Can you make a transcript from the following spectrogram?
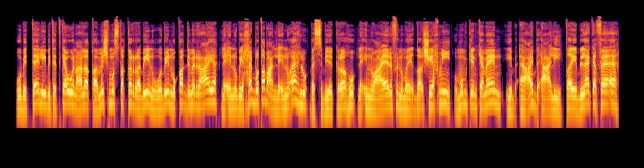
وبالتالي بتتكون علاقة مش مستقرة بينه وبين مقدم الرعاية لأنه بيحبه طبعا لأنه أهله بس بيكرهه لأنه عارف إنه ما يقدرش يحميه وممكن كمان يبقى عبء عليه. طيب لا كفاءة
